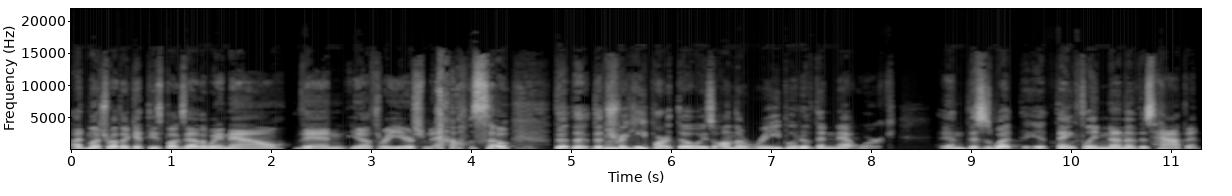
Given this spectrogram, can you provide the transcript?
i'd much rather get these bugs out of the way now than you know three years from now so the the, the mm. tricky part though is on the reboot of the network and this is what it, thankfully none of this happened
